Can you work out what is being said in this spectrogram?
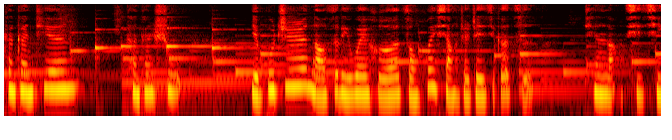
看看天，看看树，也不知脑子里为何总会想着这几个字。天朗气清。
